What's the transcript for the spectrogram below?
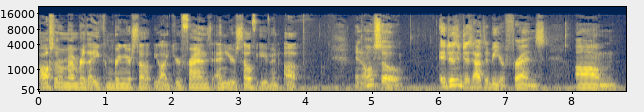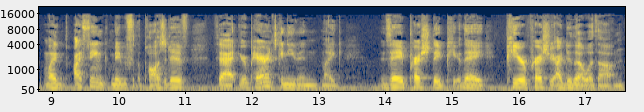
also remember that you can bring yourself, like your friends and yourself, even up. And also, it doesn't just have to be your friends. Um, like I think maybe for the positive, that your parents can even like they pressure they they peer pressure. I did that with um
